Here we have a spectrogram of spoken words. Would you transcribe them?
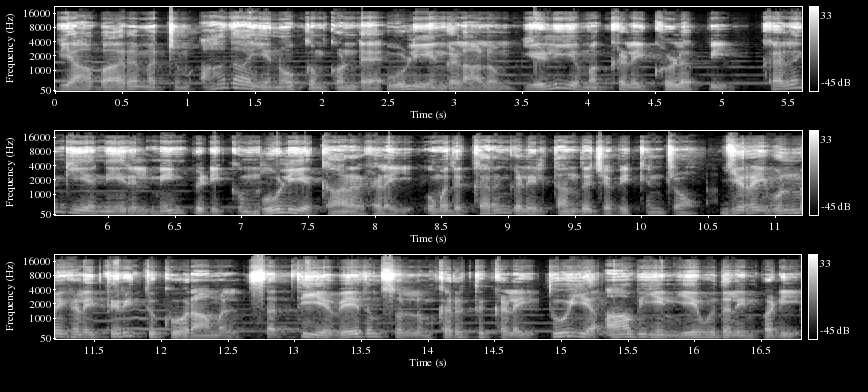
வியாபார மற்றும் ஆதாய நோக்கம் கொண்ட ஊழியங்களாலும் எளிய மக்களை குழப்பி கலங்கிய நீரில் மீன் பிடிக்கும் ஊழியக்காரர்களை உமது கரங்களில் தந்து ஜபிக்கின்றோம். இறை உண்மைகளை திரித்து கூறாமல் சத்திய வேதம் சொல்லும் கருத்துக்களை தூய ஆவியின் ஏவுதலின்படி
